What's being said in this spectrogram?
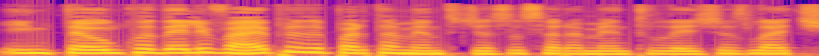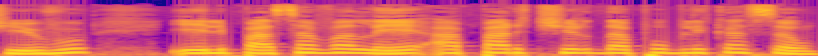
Então, quando ele vai para o Departamento de Assessoramento Legislativo, ele passa a valer a partir da publicação.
